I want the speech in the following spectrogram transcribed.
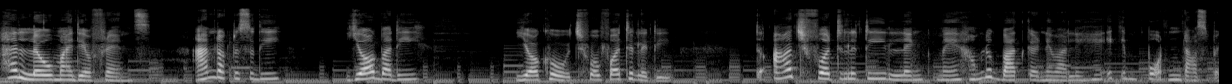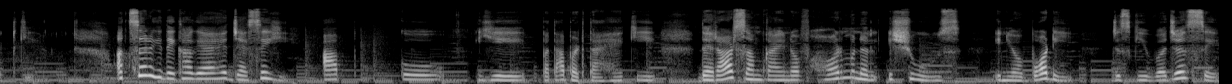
Hello, my dear friends. I'm Dr. Sudhi, your buddy, your coach for fertility. तो आज फर्टिलिटी लिंक में हम लोग बात करने वाले हैं एक इंपॉर्टेंट एस्पेक्ट की अक्सर ये देखा गया है जैसे ही आपको ये पता पड़ता है कि there are some kind of hormonal issues in your body जिसकी वजह से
